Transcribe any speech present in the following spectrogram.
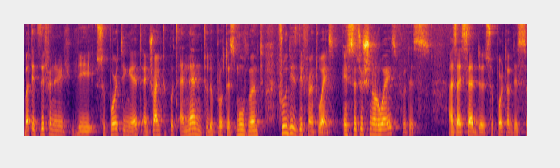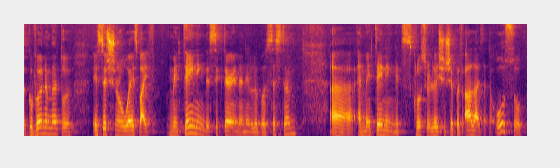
but it's definitely supporting it and trying to put an end to the protest movement through these different ways. Institutional ways, through this, as I said, the support of this government, or institutional ways by maintaining the sectarian and illiberal system uh, and maintaining its close relationship with allies that are also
